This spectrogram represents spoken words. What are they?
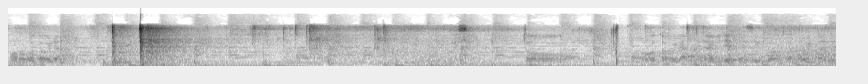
বড় কথা ওইটা তো, বড় কথা না আমি যেতেছি, বড় কথা ওইটাছে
